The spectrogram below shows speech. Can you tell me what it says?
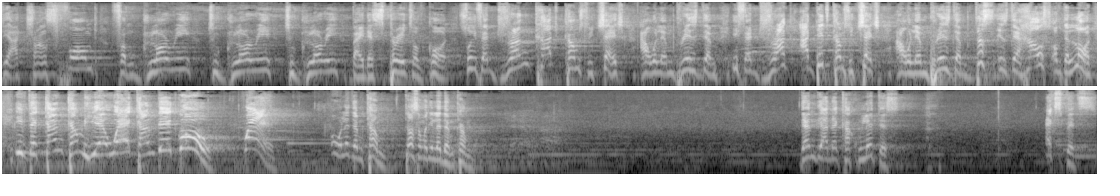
they are transformed from glory to glory to glory by the Spirit of God. So if a drunkard comes to church, I will embrace them. If a drug addict comes to church, I will embrace them. This is the house of the Lord. If they can't come here, where can they go? Where? Oh, let them come. Tell somebody, let them come. Then there are the calculators, experts.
